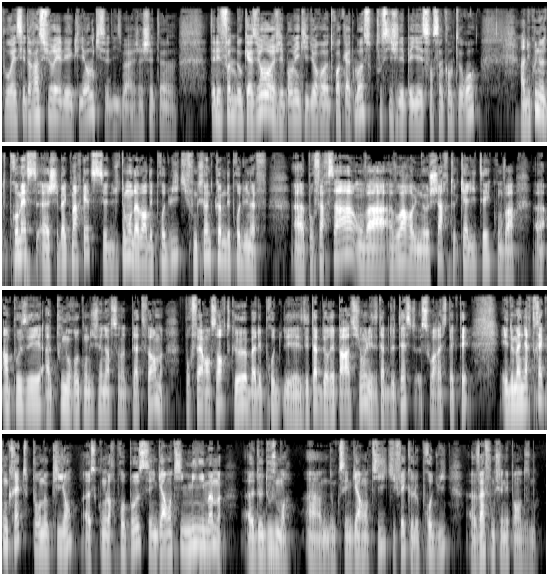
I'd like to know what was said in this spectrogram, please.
pour essayer de rassurer les clients qui se disent bah, j'achète un téléphone d'occasion, j'ai pas envie qu'il dure 3-4 mois, surtout si je l'ai payé 150 euros? Alors du coup, notre promesse euh, chez Back Market, c'est justement d'avoir des produits qui fonctionnent comme des produits neufs. Euh, pour faire ça, on va avoir une charte qualité qu'on va euh, imposer à tous nos reconditionneurs sur notre plateforme pour faire en sorte que bah, les, les, étapes de réparation et les étapes de test soient respectées. Et de manière très concrète, pour nos clients, ce qu'on leur propose, c'est une garantie minimum de 12 mois. donc c'est une garantie qui fait que le produit va fonctionner pendant 12 mois.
